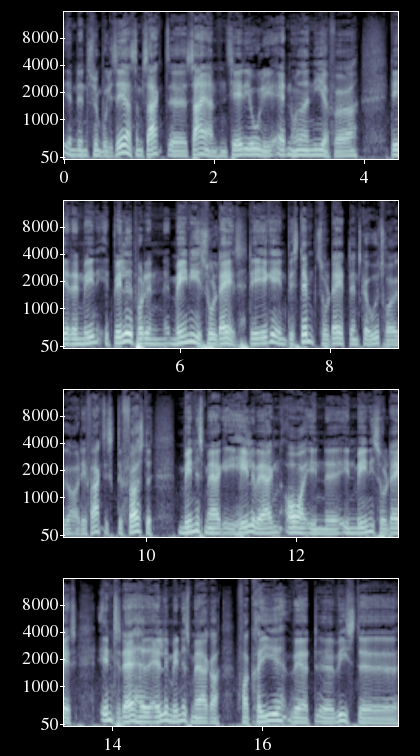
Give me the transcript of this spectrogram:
Jamen, den symboliserer som sagt øh, sejren den 6. juli 1849. Det er den men- et billede på den menige soldat. Det er ikke en bestemt soldat, den skal udtrykke, og det er faktisk det første mindesmærke i hele verden over en, øh, en menig soldat. Indtil da havde alle mindesmærker fra krige været øh, vist øh,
